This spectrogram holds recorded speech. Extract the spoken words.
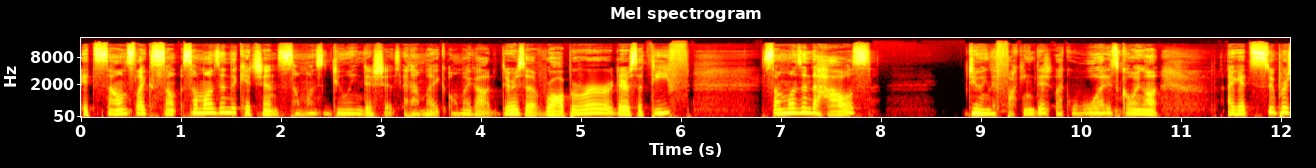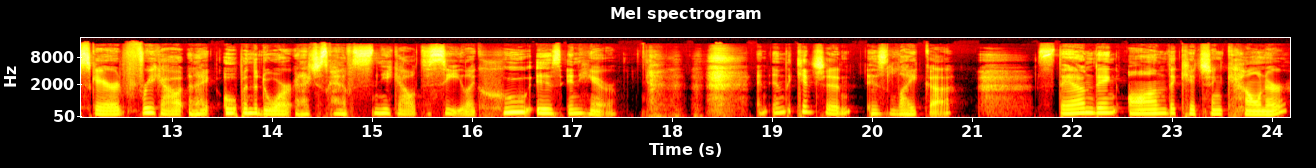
it sounds like some, someone's in the kitchen, someone's doing dishes and I'm like, "Oh my god, there's a robber, there's a thief. Someone's in the house doing the fucking dish. Like what is going on?" I get super scared, freak out, and I open the door and I just kind of sneak out to see like who is in here. and in the kitchen is Laika standing on the kitchen counter.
